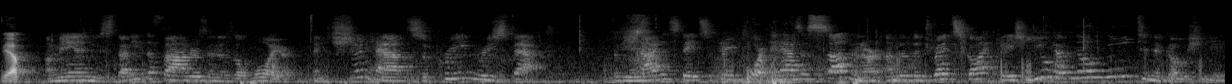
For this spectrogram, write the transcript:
Yep. A man who studied the founders and is a lawyer and should have supreme respect for the United States Supreme Court. And as a Southerner, under the Dred Scott case, you have no need to negotiate.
